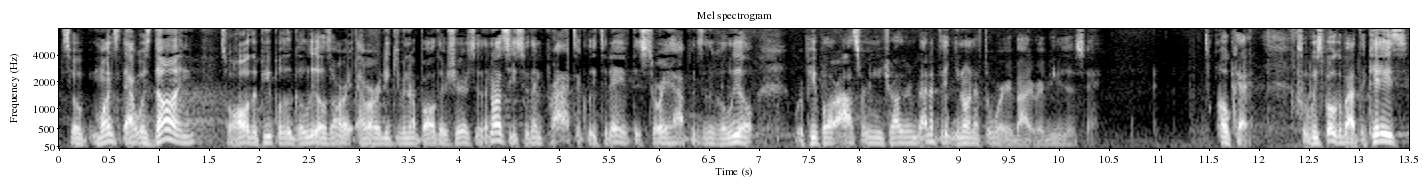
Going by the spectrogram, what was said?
So once that was done, so all the people of the Galil have already given up all their shares to the Nasis. So then practically today, if this story happens in the Galil, where people are offering each other in benefit, you don't have to worry about it, Rabbi Yehuda say. Okay, so we spoke about the case,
